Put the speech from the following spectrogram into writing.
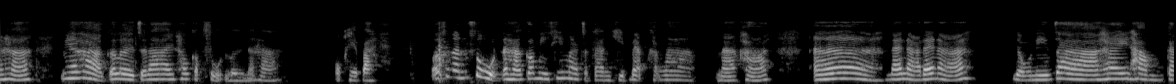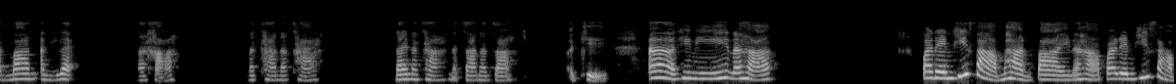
นะคะ เนี่ยค่ะก็เลยจะได้เท่ากับสูตรเลยนะคะ โอเคปะเพราะฉะนั้นสูตรนะคะ ก็มีที่มาจากการคิดแบบข้างล่างนะคะ อ่า ได้นะได้นะ เดี๋ยววันนี้จะให้ทำกันบ้านอันนี้แหละนะคะนะคะนะคะ ได้นะคะนะจ๊ะนะจ๊ะโอเคอ่าทีนี้นะคะ ประเด็นที่สามผ่านไปนะคะ ประเด็นที่สาม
